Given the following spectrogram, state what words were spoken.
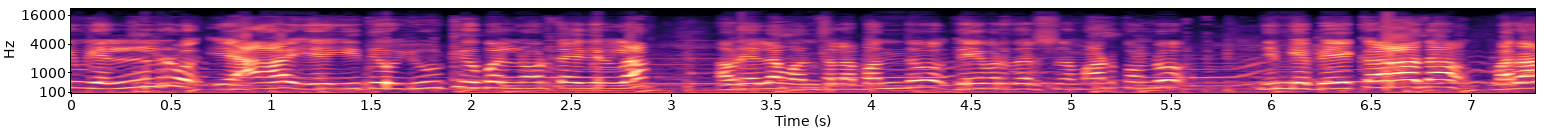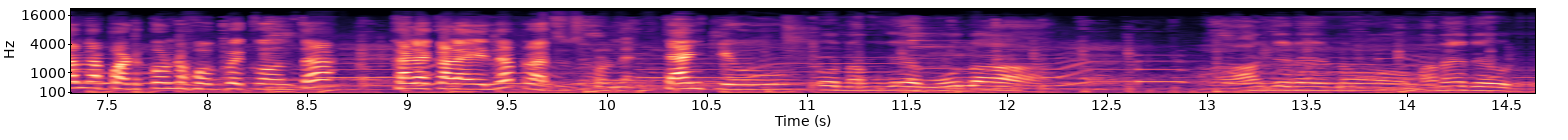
ನೀವು ಎಲ್ಲರೂ ಯಾ ಇದು ಯೂಟ್ಯೂಬಲ್ಲಿ ನೋಡ್ತಾ ಇದ್ದೀರಲ್ಲ, ಅವರೆಲ್ಲ ಒಂದ್ಸಲ ಬಂದು ದೇವರ ದರ್ಶನ ಮಾಡಿಕೊಂಡು ನಿಮಗೆ ಬೇಕಾದ ವರನ ಪಡ್ಕೊಂಡು ಹೋಗಬೇಕು ಅಂತ ಕಳಕಳೆಯಿಂದ ಪ್ರಾರ್ಥಿಸ್ಕೊಂಡೆ ಥ್ಯಾಂಕ್ ಯು ನಮಗೆ ಮೂಲ ಆಂಜನೇಯನು ಮನೆ ದೇವರು.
